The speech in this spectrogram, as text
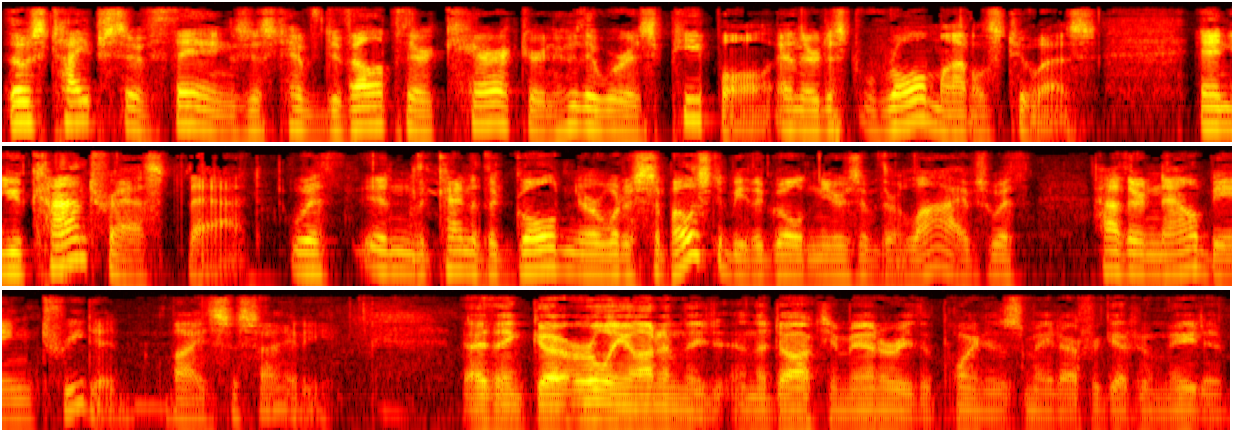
those types of things just have developed their character and who they were as people, and they're just role models to us. And you contrast that with in the kind of the golden or what are supposed to be the golden years of their lives with how they're now being treated by society. I think uh, early on in the in the documentary, the point is made. I forget who made it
